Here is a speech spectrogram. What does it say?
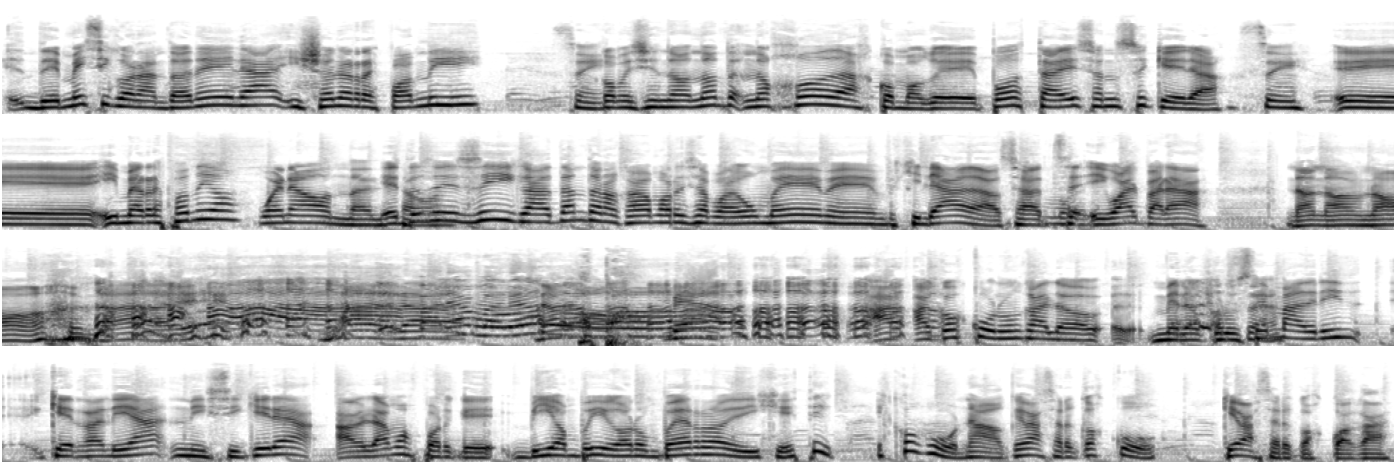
de Messi con Antonella y yo le respondí Sí. como diciendo, no, no jodas, como que posta eso, no sé qué era. Sí. Eh, y me respondió. Buena onda el Entonces sí, cada tanto nos cagamos risa por algún meme, gilada, o sea, se- igual pará. No, no, no, nada, ¿eh? Nada, nada. No, no, Coscu nunca lo, me lo crucé en Madrid, que en realidad ni siquiera hablamos porque vi a un pibe con un perro y dije, ¿este es Coscu? No, ¿qué va a hacer Coscu? ¿Qué va a hacer Coscu acá?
